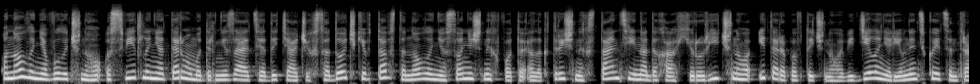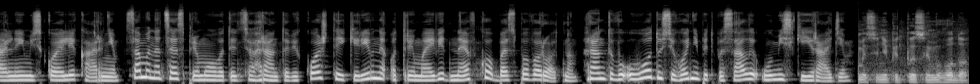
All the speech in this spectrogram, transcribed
Оновлення вуличного освітлення, термомодернізація дитячих садочків та встановлення сонячних фотоелектричних станцій на дахах хірургічного і терапевтичного відділення Рівненської центральної міської лікарні. Саме на це спрямовуватимуться грантові кошти, які рівне отримає від НЕФКО безповоротно. Грантову угоду сьогодні підписали у міській раді. Ми сьогодні підписуємо угоду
